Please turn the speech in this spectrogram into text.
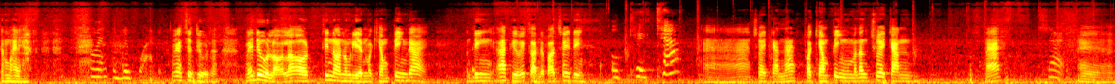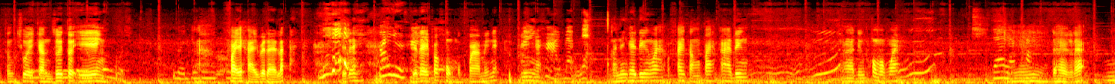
ทำไมอะแม่จะดึกกว่าดิแม่จะดูดเหรอไม่ดูดหรอกเราเอาที่นอนโรงเรียนมาแคมปิ้งได้มัน ดึงอะถือไว้ก่อนเดี๋ยวป้าช่วยดึง โอเคค่ะอ่า ช่วยกันนะพอแคมปิ้งมันต้องช่วยกันนะใใช่เออ ต้องช่วยกันช่วยตัวเอง หนูดึงไฟหายไปไหนละ จะได้ ไม่อยู่จะได้ผ้าห่มออกมาไหมเนี่ย นี่ไง หายแบบเนี้ยอันนี้ไงดึงมาไฟส่องไป อ่าดึง อ่าดึงผมออกมาได้เอ๊แล้วค่ะ ได้แล้วอื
